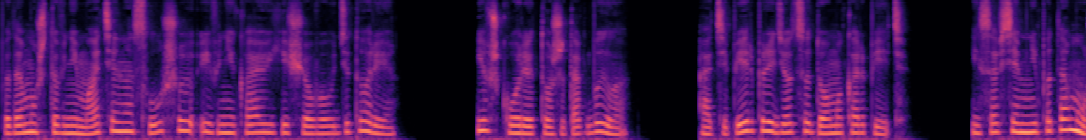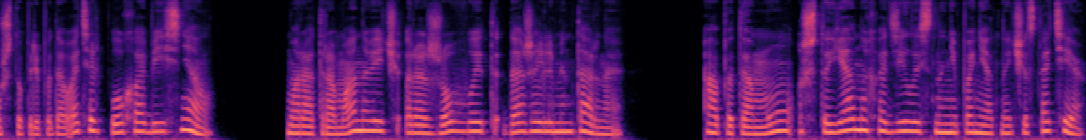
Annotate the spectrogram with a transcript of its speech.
потому что внимательно слушаю и вникаю еще в аудитории. И в школе тоже так было. А теперь придется дома корпеть. И совсем не потому, что преподаватель плохо объяснял. Марат Романович разжевывает даже элементарное. А потому, что я находилась на непонятной частоте.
